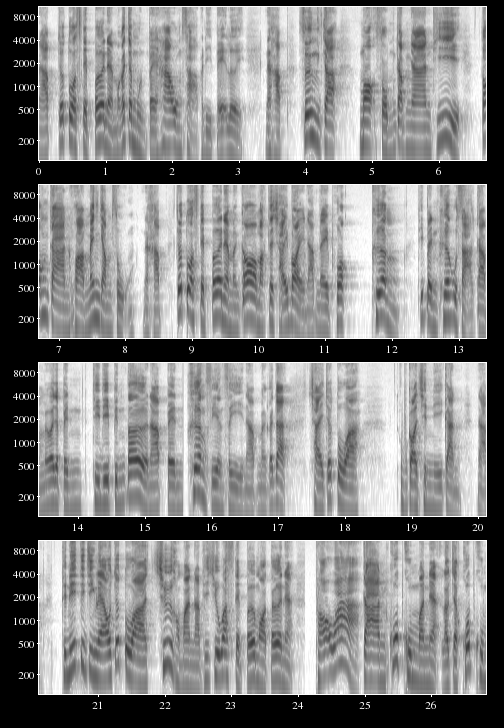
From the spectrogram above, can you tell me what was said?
นะครับเจ้าตัว Stepper เนี่ยมันก็จะหมุนไป 5 องศาพอดีเป๊ะเลยนะครับซึ่งจะเหมาะสมกับงานที่ ต้องการความแม่นยำสูงนะครับ เจ้าตัว Stepper เนี่ยมันก็มักจะใช้บ่อยนะครับในพวกเครื่องที่เป็นเครื่องอุตสาหกรรม ไม่ว่าจะเป็น 3D printer นะครับเป็นเครื่อง CNC นะครับมันก็จะใช้เจ้าตัวอุปกรณ์ชิ้นนี้กันนะครับทีนี้จริงๆแล้วเจ้าตัวชื่อของมันนะครับที่ชื่อว่า Stepper Motor เนี่ยเพราะว่าการควบคุมมันเนี่ยเราจะควบคุม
